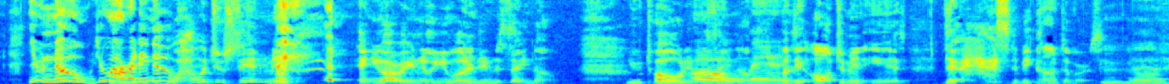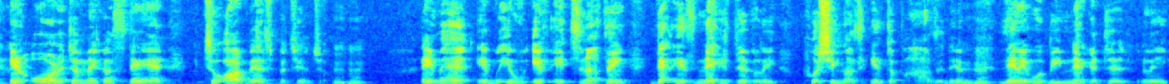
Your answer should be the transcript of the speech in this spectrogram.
you knew. You already knew. Why would you send me? and you already knew you wanted him to say no. You told him to say Oh, no. man. But the ultimate is there has to be controversy Mm. in order to make us stand to our best potential. Amen. If, we, if, if it's nothing that is negatively pushing us into positive, then it would be negatively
